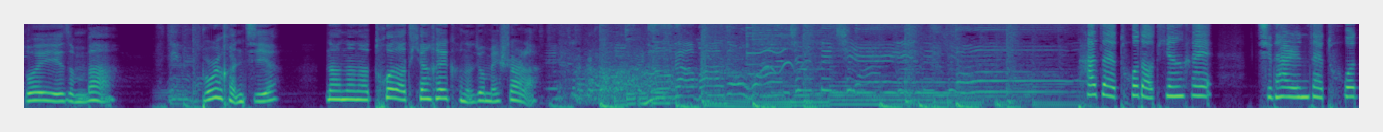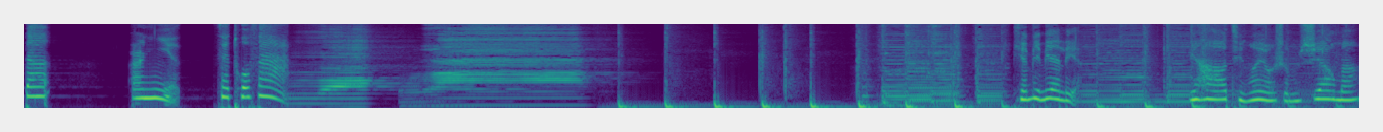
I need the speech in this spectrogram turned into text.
所以怎么办？不是很急，那那那拖到天黑可能就没事儿了。”他在拖到天黑，其他人在脱单，而你在脱发。甜品店里，你好，请问有什么需要吗？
